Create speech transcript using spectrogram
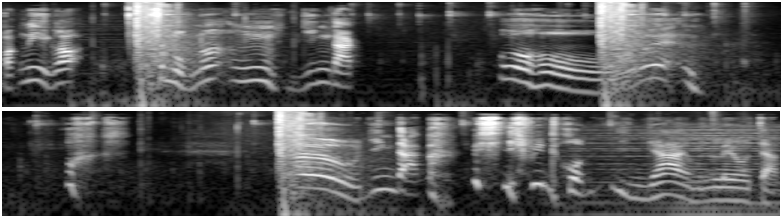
ปักนี่อีกแล้วสนุกเนอะอืมยิงดัก โอ้โหเอ้ยเอ้ายิงดักไม่โดนยิงยากมันเร็วจัด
